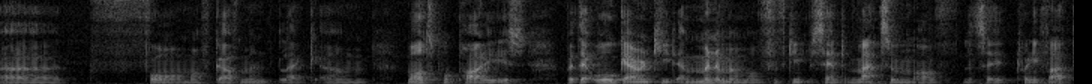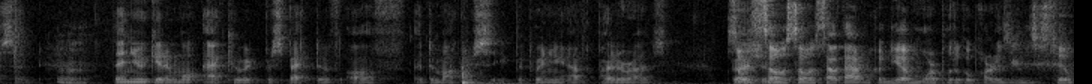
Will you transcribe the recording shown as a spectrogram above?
uh, form of government, like um, multiple parties, but they're all guaranteed a minimum of 15%, a maximum of, let's say, 25%, Mhm. then you get a more accurate perspective of a democracy. But when you have polarized So, version, so, so in South Africa, do you have more political parties than just two?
